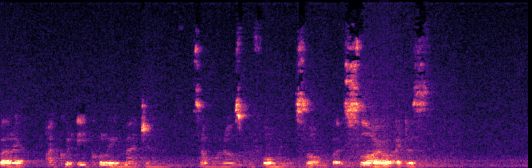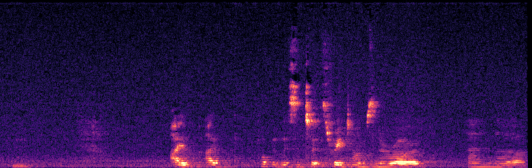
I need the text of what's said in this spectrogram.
but I, I could equally imagine someone else performing the song. But slow, I just mm, I I probably listened to it three times in a row, and um,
